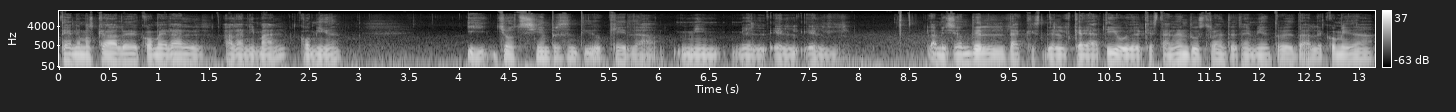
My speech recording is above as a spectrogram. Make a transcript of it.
tenemos que darle de comer al, al animal, comida. Y yo siempre he sentido que la, mi- el- el- el- la misión del, la del creativo y del que está en la industria del entretenimiento es darle comida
